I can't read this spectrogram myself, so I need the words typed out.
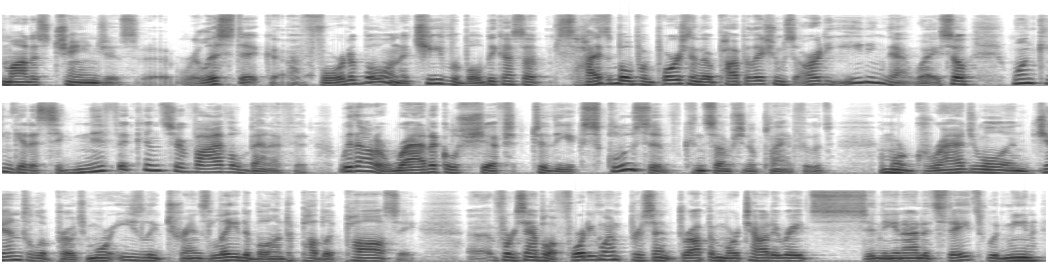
modest change is uh, realistic, affordable, and achievable because a sizable proportion of their population was already eating that way, so one can get a significant survival benefit without a radical shift to the exclusive consumption of plant foods, a more gradual and gentle approach more easily translatable into public policy. Uh, for example, a 41% drop in mortality rates in the United States would mean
